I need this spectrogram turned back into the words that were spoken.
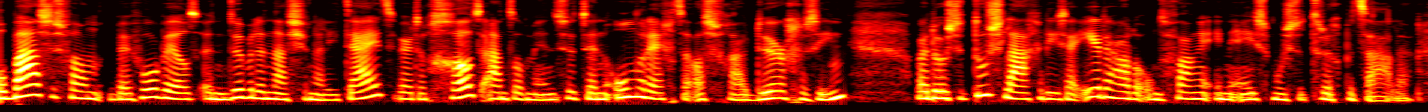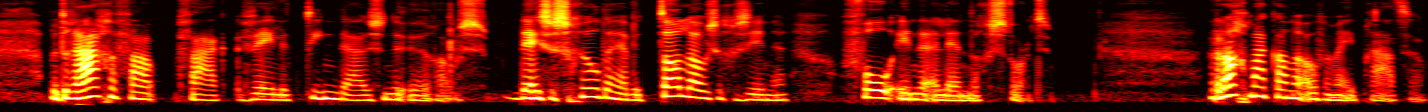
Op basis van bijvoorbeeld een dubbele nationaliteit werd een groot aantal mensen ten onrechte als fraudeur gezien, waardoor ze toeslagen die zij eerder hadden ontvangen ineens moesten terugbetalen. Bedragen va vaak vele tienduizenden euro's. Deze schulden hebben talloze gezinnen vol in de ellende gestort. Rachma kan erover meepraten.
